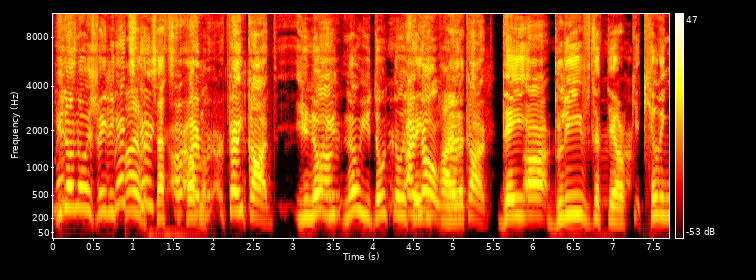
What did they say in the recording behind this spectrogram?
you don't know Israeli let's pilots. take- That's the uh, problem. I'm- thank God. You know, you Um, no, you don't know I Israeli know, thank pilots. God. They Uh, believe that they are killing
